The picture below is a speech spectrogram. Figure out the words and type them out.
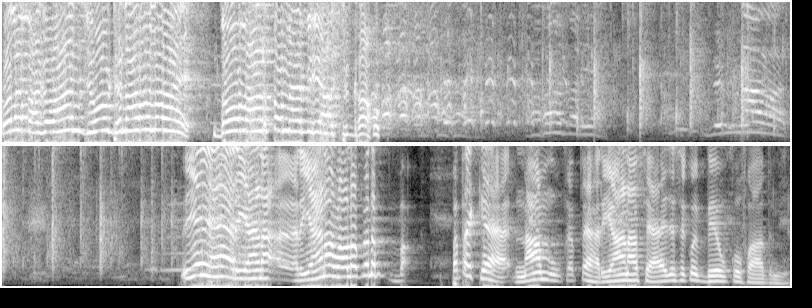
बोले, भगवान झूठ ना बुलवाए। दो बार तो मैं भी आ चुका हूँ। ये है हरियाणा हरियाणा वालों को ना पता क्या है? नाम कहते हैं हरियाणा से आए जैसे कोई बेवकूफ़ आदमी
